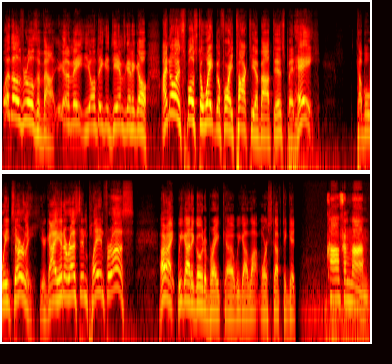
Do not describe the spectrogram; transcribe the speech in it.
What are those rules about? You're gonna meet. You don't think the GM's gonna go? I know I'm supposed to wait before I talk to you about this, but hey, couple weeks early. Your guy interested in playing for us. All right, we got to go to break. Uh, we got a lot more stuff to get. Call from mom.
